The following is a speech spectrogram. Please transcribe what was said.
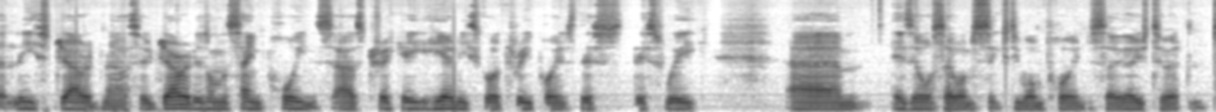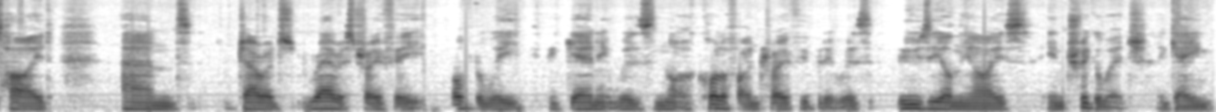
at least Jared now. So Jared is on the same points as Tricky. He only scored three points this this week. Um, is also on sixty one points. So those two are tied, and Jared's rarest trophy of the week. Again, it was not a qualifying trophy, but it was Uzi on the Eyes in Trigger Witch, a game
